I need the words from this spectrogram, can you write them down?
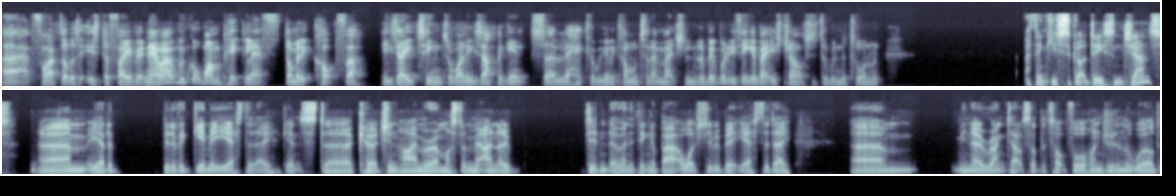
uh, five dollars is the favourite. Now uh, we've got one pick left. Dominik Koepfer, he's eighteen to one. He's up against uh, Lehecka. We're going to come on to that match in a little bit. What do you think about his chances to win the tournament? I think he's got a decent chance. Um, he had a bit of a gimme yesterday against uh, Kirchenheimer. I must admit, I know didn't know anything about. I watched him a bit yesterday. Um, you know, ranked outside the top 400 in the world.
